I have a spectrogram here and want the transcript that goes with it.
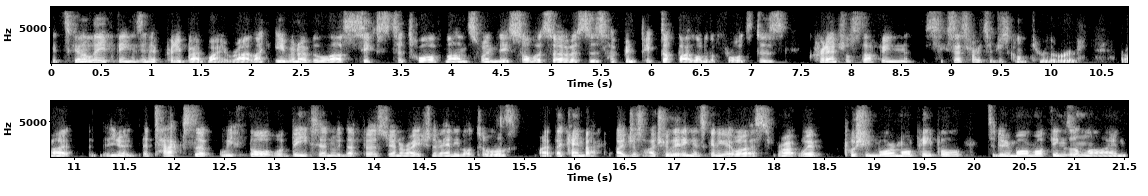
it's gonna leave things in a pretty bad way, right? Like even over the last six to twelve months, when these solver services have been picked up by a lot of the fraudsters, credential stuffing success rates have just gone through the roof, right? You know, attacks that we thought were beaten with that first generation of antibot tools, right? They came back. I just I truly think it's to get worse, right? We're pushing more and more people to do more and more things online.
